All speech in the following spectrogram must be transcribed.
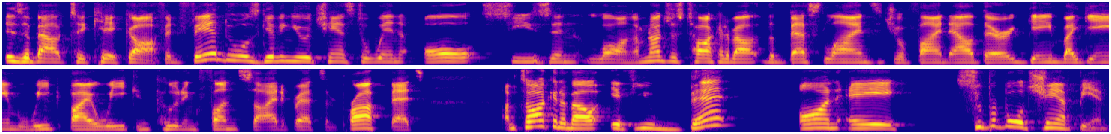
is about to kick off, and FanDuel is giving you a chance to win all season long. I'm not just talking about the best lines that you'll find out there game by game, week by week, including fun side bets and prop bets. I'm talking about if you bet on a Super Bowl champion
